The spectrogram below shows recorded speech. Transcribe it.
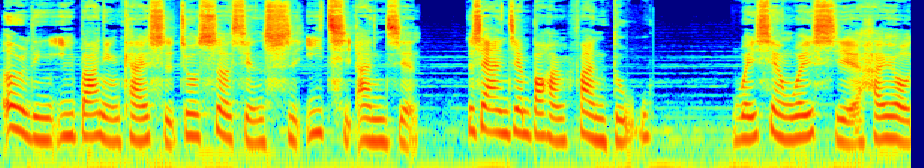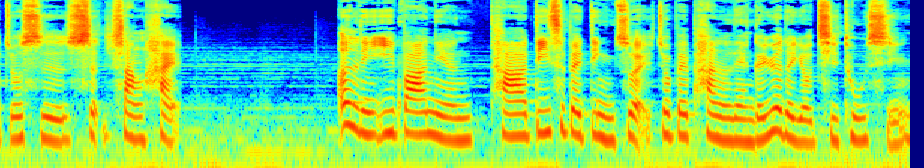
二零一八年开始就涉嫌十一起案件，这些案件包含贩毒、危险威胁，还有就是伤伤害。二零一八年，他第一次被定罪，就被判了两个月的有期徒刑。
